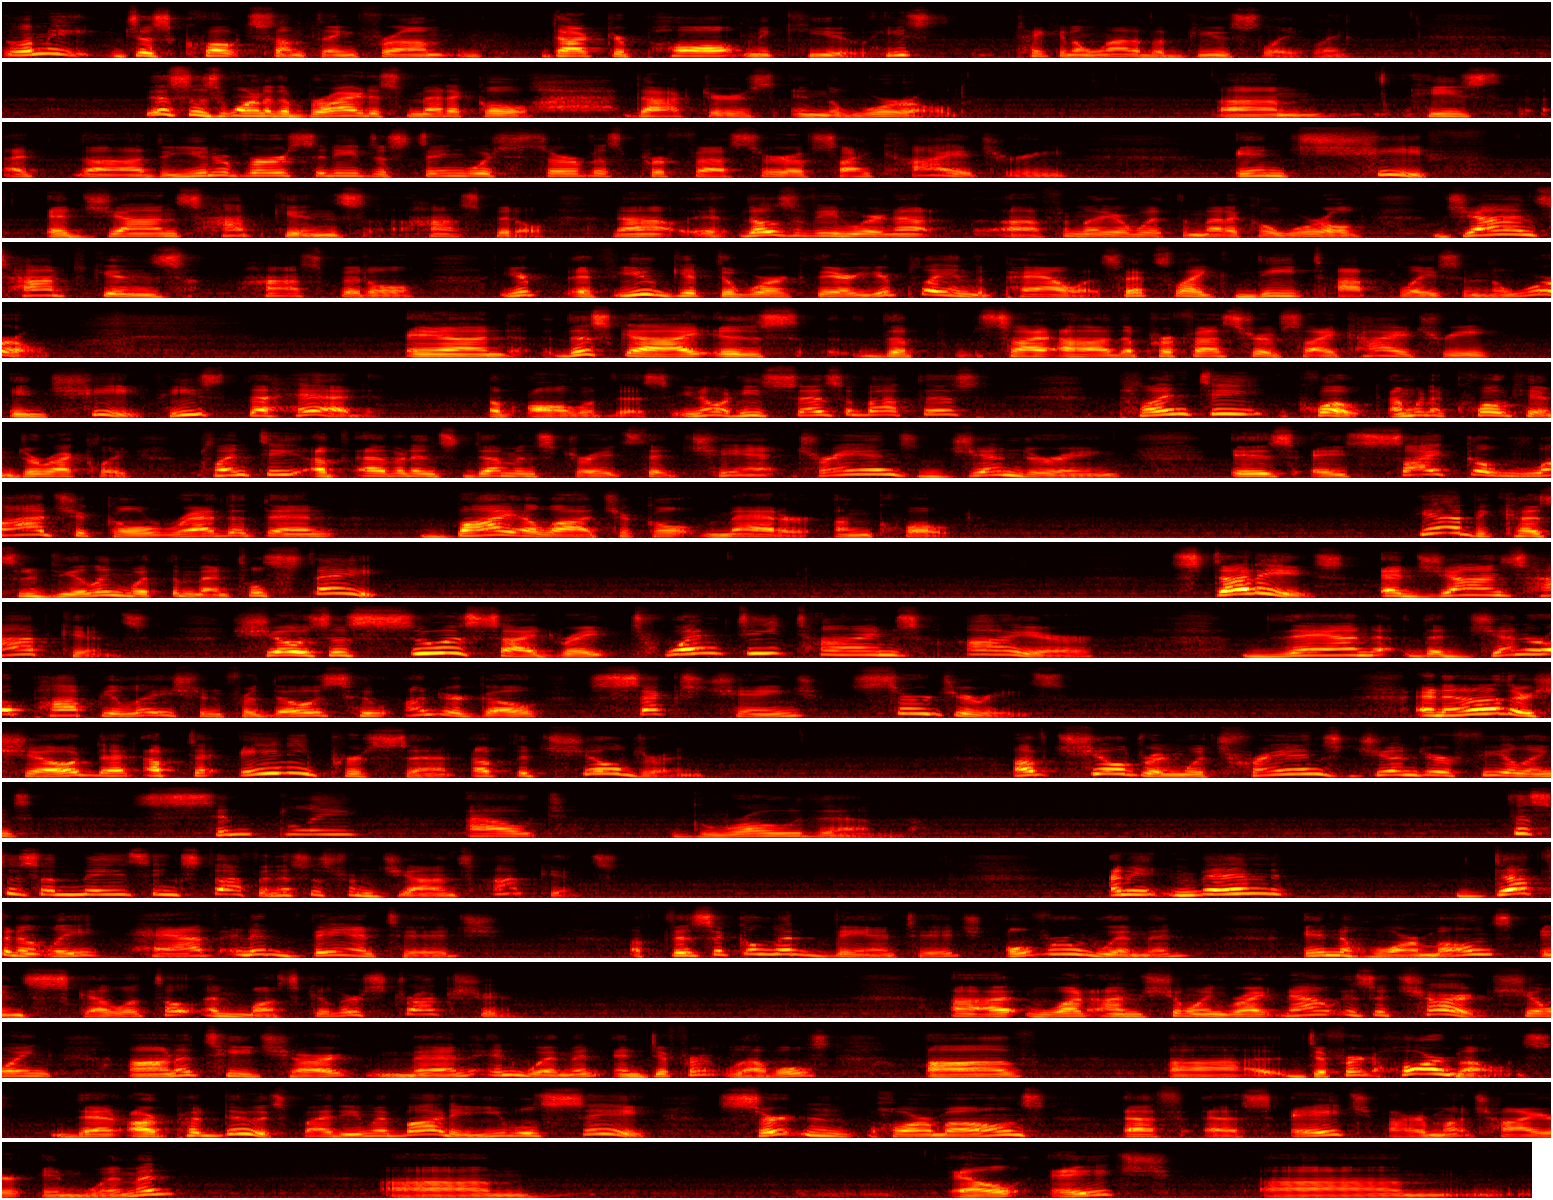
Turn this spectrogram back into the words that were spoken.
let me just quote something from Dr. Paul McHugh. He's taken a lot of abuse lately. This is one of the brightest medical doctors in the world. Um, he's uh, the University Distinguished Service Professor of Psychiatry in Chief at Johns Hopkins Hospital. Now, those of you who are not uh, familiar with the medical world, Johns Hopkins Hospital, if you get to work there, you're playing the palace. That's like the top place in the world. And this guy is the, uh, the professor of psychiatry in chief. He's the head of all of this. You know what he says about this? Plenty, quote, I'm going to quote him directly. Plenty of evidence demonstrates that transgendering is a psychological rather than biological matter, unquote. Yeah, because they're dealing with the mental state. Studies at Johns Hopkins shows a suicide rate 20 times higher than the general population for those who undergo sex change surgeries. And another showed that up to 80% of the children of children with transgender feelings simply outgrow them. This is amazing stuff, and this is from Johns Hopkins. I mean, men definitely have an advantage, a physical advantage over women in hormones, in skeletal and muscular structure. Uh, what I'm showing right now is a chart showing on a T chart men and women and different levels of uh, different hormones that are produced by the human body. You will see certain hormones, FSH, are much higher in women. Um, LH, um,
